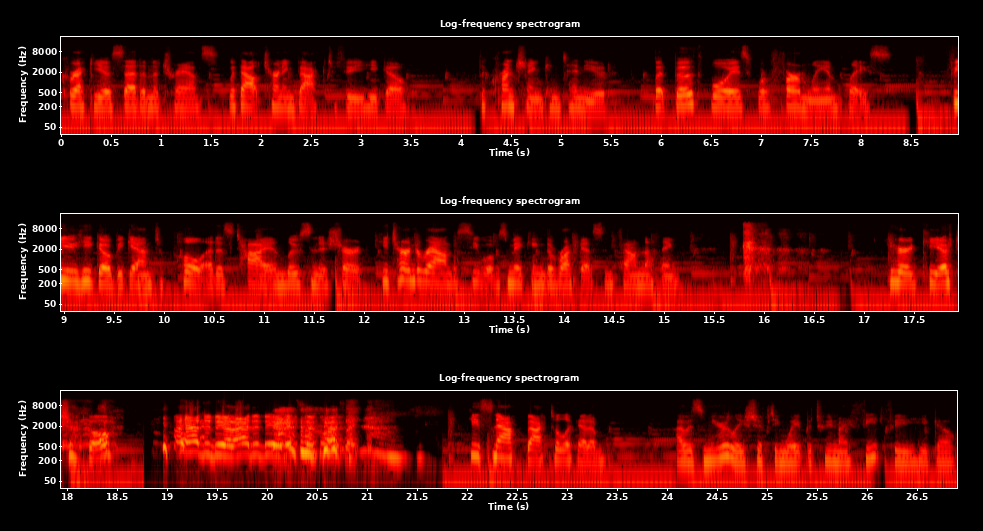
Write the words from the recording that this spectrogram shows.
Korekiyo said in a trance, without turning back to Fuyuhiko. The crunching continued, but both boys were firmly in place. Fuyuhiko began to pull at his tie and loosen his shirt. He turned around to see what was making the ruckus and found nothing. he heard Kyo chuckle. I had to do it. I had to do it. It's so classic. He snapped back to look at him. I was merely shifting weight between my feet, Fuyuhiko.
